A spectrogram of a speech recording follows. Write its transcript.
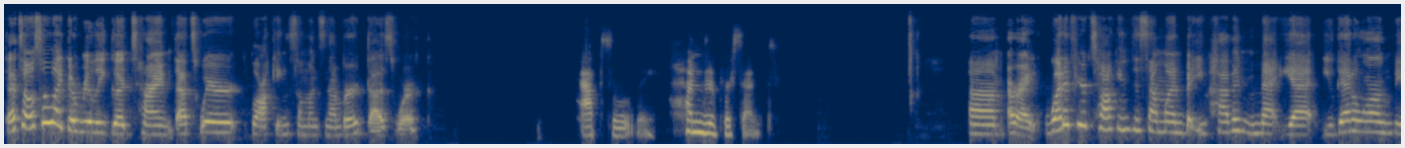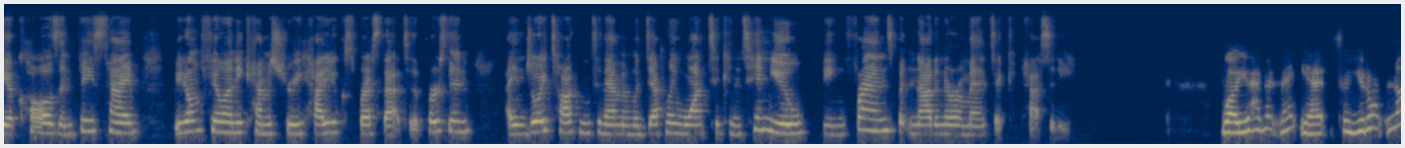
That's also like a really good time. That's where blocking someone's number does work. Absolutely. 100%. Um, all right. What if you're talking to someone but you haven't met yet? You get along via calls and FaceTime. You don't feel any chemistry. How do you express that to the person? I enjoy talking to them and would definitely want to continue being friends, but not in a romantic capacity. Well you haven't met yet so you don't know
